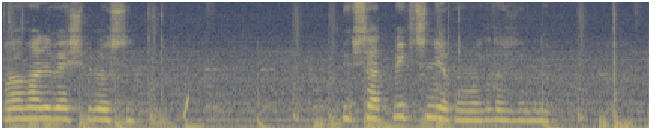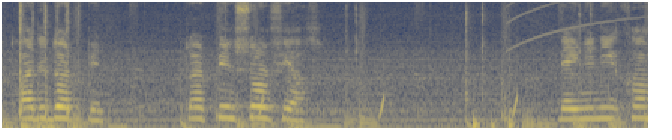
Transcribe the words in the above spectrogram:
Tamam hadi 5000 olsun. Yükseltmek için yapıyorum arkadaşlar bunu. Hadi 4000. 4000 son fiyat. Beynini yıka.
